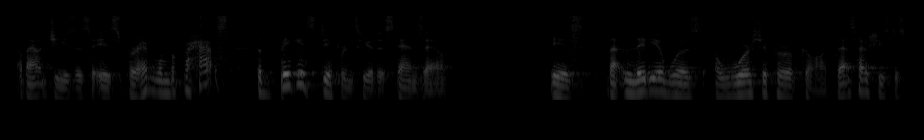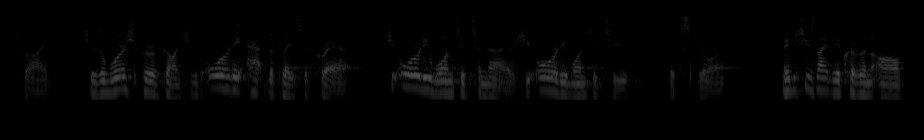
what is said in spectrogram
about Jesus is for everyone. But perhaps the biggest difference here that stands out is that Lydia was a worshiper of God. That's how she's described. She was a worshiper of God. She was already at the place of prayer. She already wanted to know. She already wanted to explore. Maybe she's like the equivalent of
